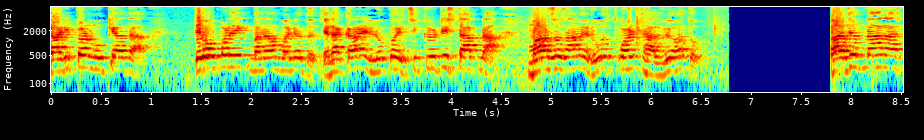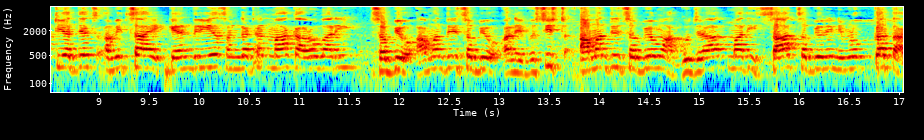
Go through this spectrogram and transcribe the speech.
કાઢી પણ મૂક્યા હતા. તેવો પણ એક બનાવ બન્યો હતો, જેના કારણે લોકોએ સિક્યુરિટી સ્ટાફના માણસો સામે રોષ પણ ઠાલવ્યો હતો. ભાજપના રાષ્ટ્રીય અધ્યક્ષ અમિત શાહે કેન્દ્રીય સંગઠનમાં કારોબારી સભ્યો, આમંત્રિત સભ્યો અને વિશિષ્ટ આમંત્રિત સભ્યોમાં ગુજરાતમાંથી સાત સભ્યોની નિમણૂક કરતા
